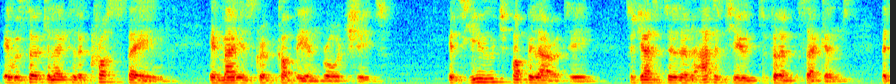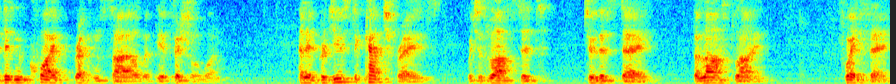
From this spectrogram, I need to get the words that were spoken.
It was circulated across Spain in manuscript copy and broadsheet. Its huge popularity suggested an attitude to Philip II that didn't quite reconcile with the official one. And it produced a catchphrase which has lasted to this day. The last line, fuese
